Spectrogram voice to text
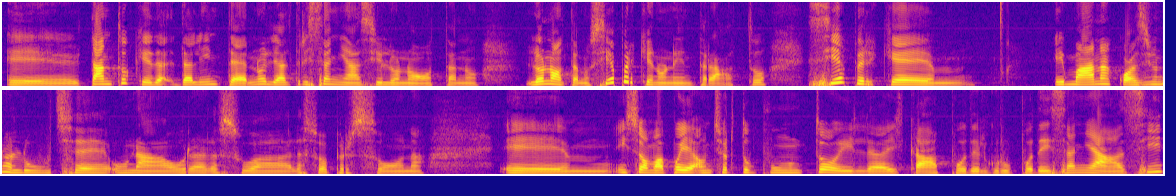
eh, tanto che da, dall'interno gli altri sagnasi lo notano. Lo notano sia perché non è entrato, sia perché mh, mm, emana quasi una luce, un'aura la sua, la sua persona. E, ehm, insomma, poi a un certo punto il, il, capo del gruppo dei sagnasi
